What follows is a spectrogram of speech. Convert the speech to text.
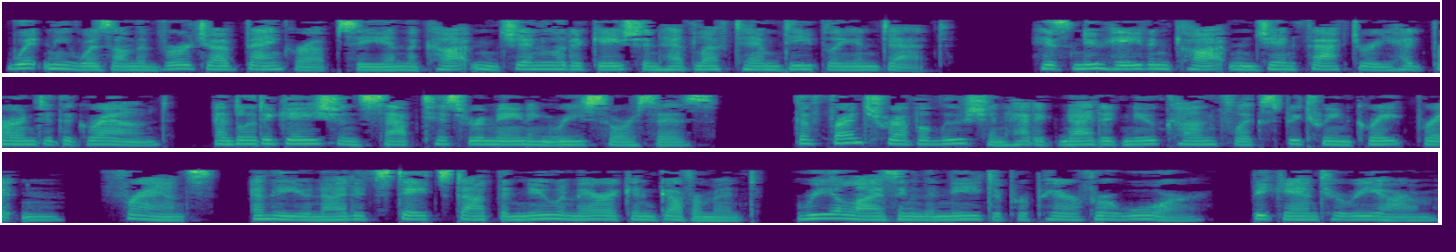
Whitney was on the verge of bankruptcy and the cotton gin litigation had left him deeply in debt. His New Haven cotton gin factory had burned to the ground, and litigation sapped his remaining resources. The French Revolution had ignited new conflicts between Great Britain, France, and the United States. The new American government, realizing the need to prepare for war, began to rearm.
